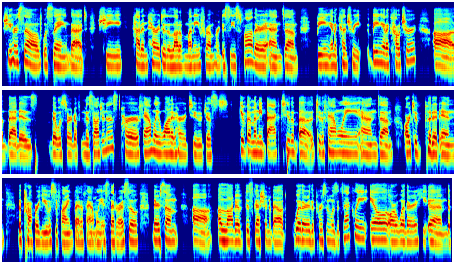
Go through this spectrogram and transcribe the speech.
she herself was saying that she had inherited a lot of money from her deceased father, and um, being in a country, being in a culture uh, that is that was sort of misogynist, her family wanted her to just give that money back to the uh, to the family and um, or to put it in the proper use defined by the family etc so there's some uh, a lot of discussion about whether the person was exactly ill or whether he, um, the,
